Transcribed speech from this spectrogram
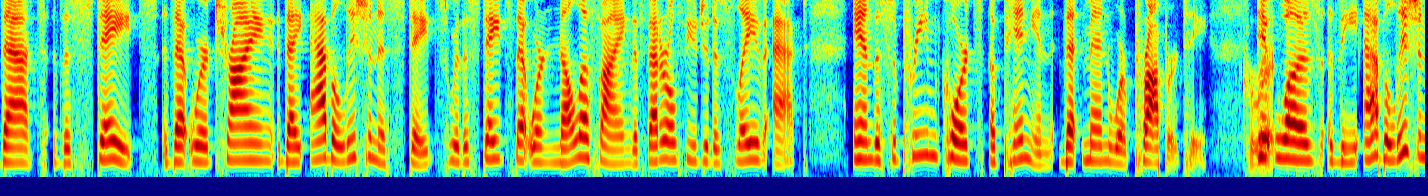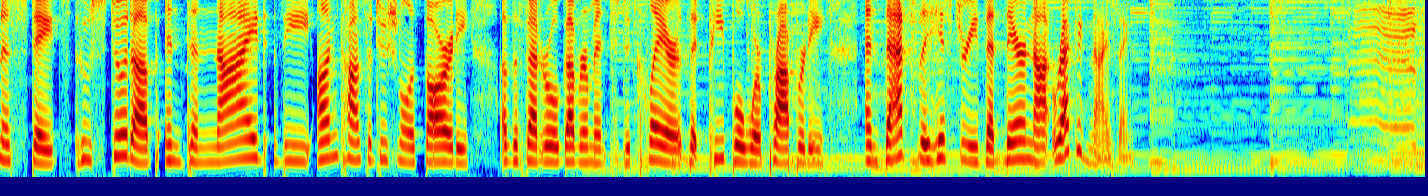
that the states that were trying, the abolitionist states, were the states that were nullifying the Federal Fugitive Slave Act and the Supreme Court's opinion that men were property. Correct. It was the abolitionist states who stood up and denied the unconstitutional authority of the federal government to declare that people were property. And that's the history that they're not recognizing. As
